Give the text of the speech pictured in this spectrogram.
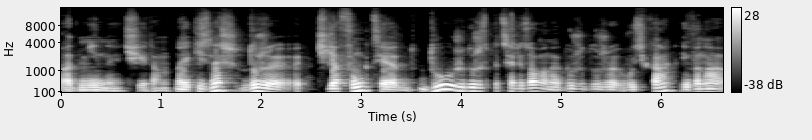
Адміни чи там ну якісь знаєш, дуже чия функція дуже дуже спеціалізована, дуже дуже вузька, і вона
